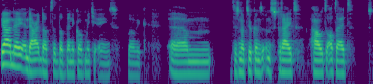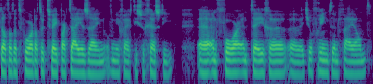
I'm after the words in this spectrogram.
Ja, nee, en daar, dat, dat ben ik ook met je eens, geloof ik. Um, het is natuurlijk een, een strijd, houdt altijd, stelt altijd voor dat er twee partijen zijn, of in ieder geval heeft die suggestie. en voor en tegen, weet je, vriend en vijand.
